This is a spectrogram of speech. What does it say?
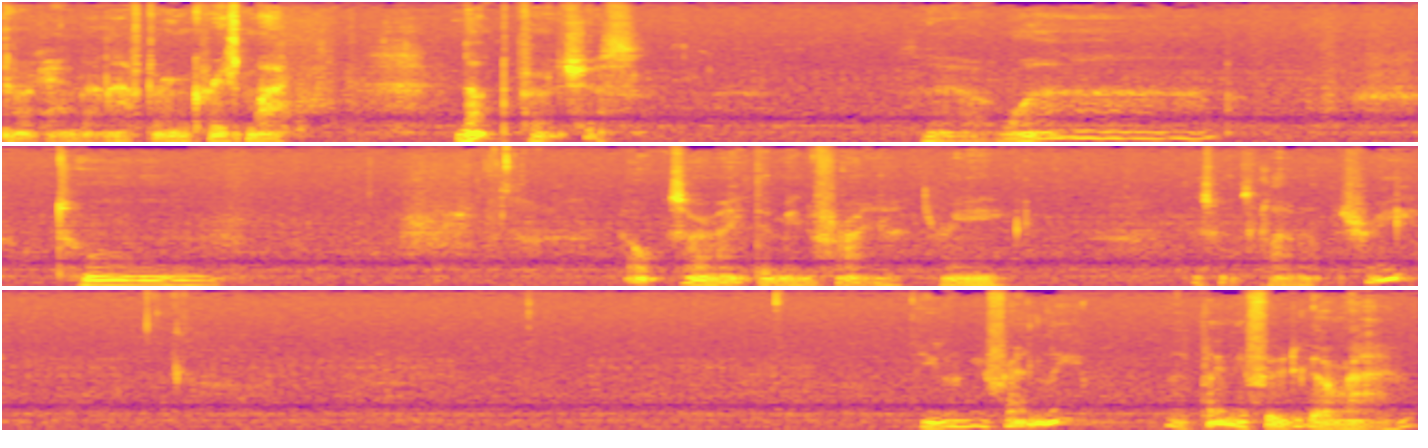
Okay, I'm going to have to increase my nut purchase. So, one, two. Oh, sorry, mate, didn't mean to fry you. Three. This one's climbing up the tree. Are you going to be friendly? There's plenty of food to go around.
